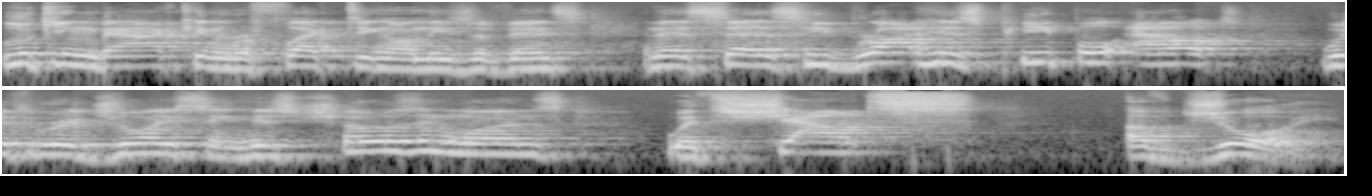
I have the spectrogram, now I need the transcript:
looking back and reflecting on these events. And it says, He brought His people out with rejoicing, His chosen ones with shouts of joy.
